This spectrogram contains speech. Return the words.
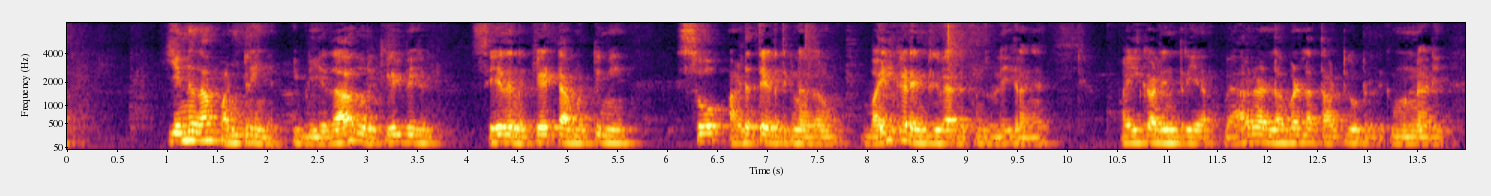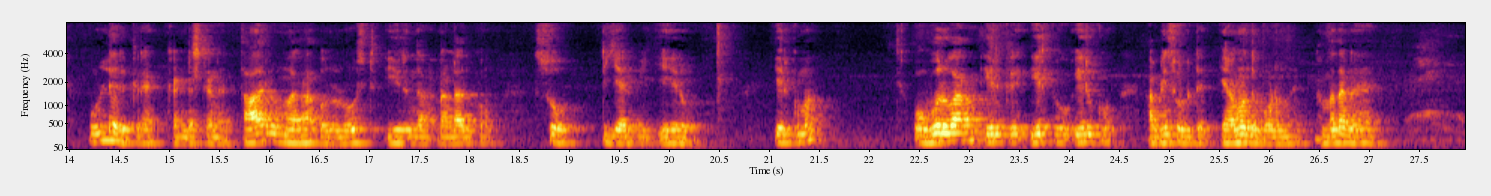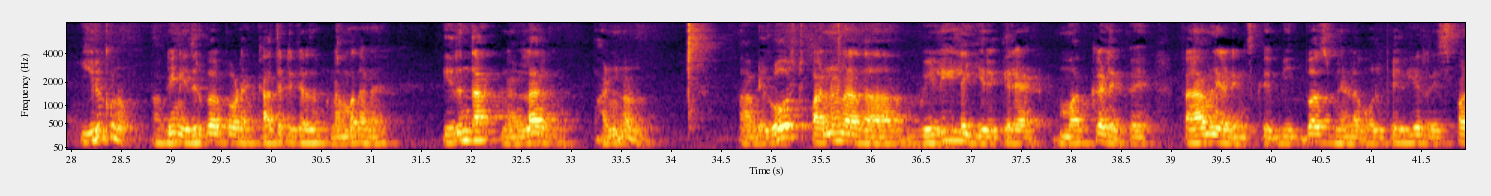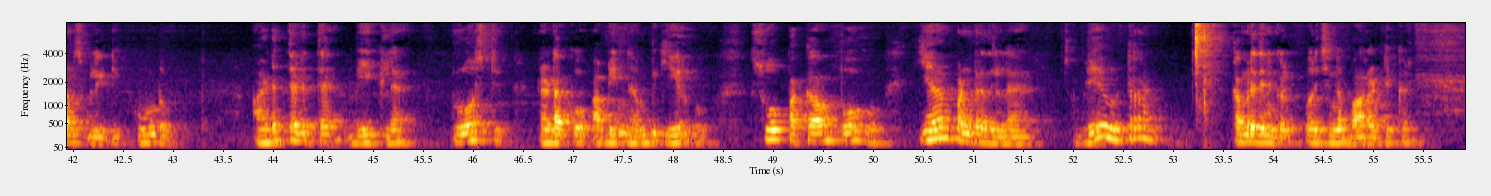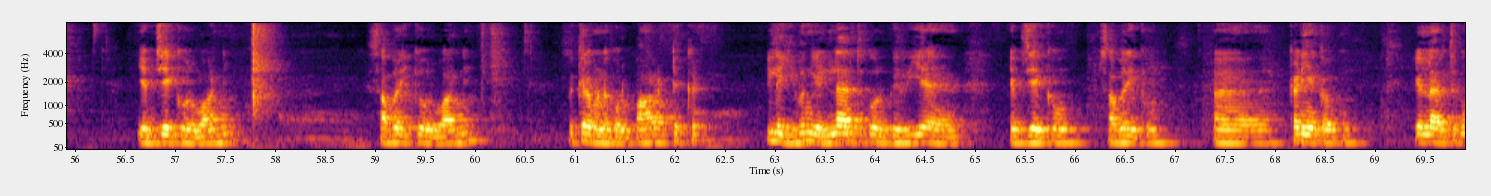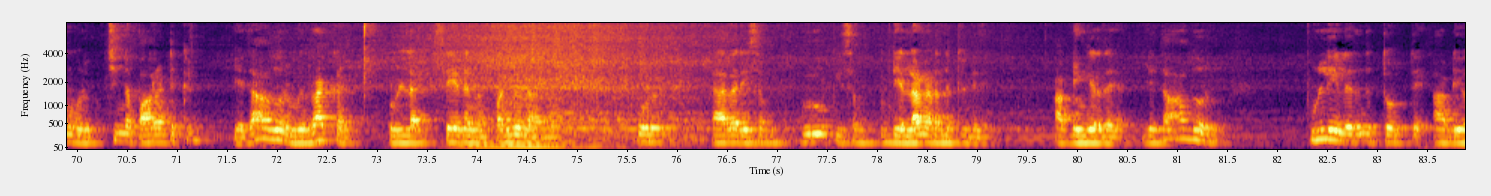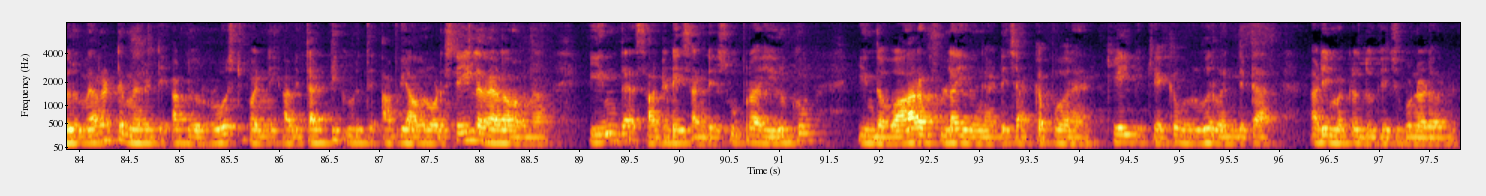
என்ன தான் பண்ணுறீங்க இப்படி ஏதாவது ஒரு கேள்விகள் சேதனை கேட்டால் மட்டுமே ஸோ அடுத்த இடத்துக்கு நகரும் வைல்ட் கார்டு என்ட்ரி வேறு இருக்குன்னு சொல்லிக்கிறாங்க வைல்ட் கார்டு என்ட்ரியை வேறு லெவலில் தாட்டி விட்டுறதுக்கு முன்னாடி உள்ளே இருக்கிற கண்டஸ்டனை தாறுமாறாக ஒரு ரோஸ்ட் இருந்தால் நல்லாயிருக்கும் ஸோ டிஆர்பி ஏறும். இருக்குமா? ஒவ்வொரு வாரம் இருக்குது இருக்கும் இருக்கும் அப்படின்னு சொல்லிட்டு ஏமாந்து போனோங்க நம்ம தானே? இருக்கணும் அப்படின்னு எதிர்பார்ப்போட காத்துட்டு இருக்கிறதும் நம்ம தானே? இருந்தால் நல்லா இருக்கும். பண்ணணும். அப்படி ரோஸ்ட் பண்ணுனா தான் வெளியில் இருக்கிற மக்களுக்கு ஃபேமிலி ஆடியன்ஸ்க்கு பிக் பாஸ் மேலே ஒரு பெரிய ரெஸ்பான்சிபிலிட்டி கூடும். அடுத்தடுத்த வீக்கில் ரோஸ்ட் நடக்கும் அப்படின்னு நம்பிக்கை இருக்கும். ஸோ பக்காவாக போகும். ஏன் பண்ணுறதில்ல அப்படியே விட்டுறாங்க. கமரதினுக்கள் ஒரு சின்ன பாராட்டுக்கள். எப்ஜேக்கு ஒரு வார்னிங் சபரிக்கு ஒரு வார்னிங் விக்ரமனுக்கு ஒரு பாராட்டுக்கள். இல்லை இவங்க எல்லாத்துக்கும் ஒரு பெரிய எப்ஜேக்கும் சபரிக்கும் கனியக்காவுக்கும் எல்லாத்துக்கும் ஒரு சின்ன பாராட்டுக்கள் ஏதாவது ஒரு மிராக்கள் உள்ள சேதனை பண்ணுனாங்க ஒரு ஃபேவரிசம் குரூப்பிசம் இப்படி எல்லாம் நடந்துட்டுருக்குது அப்படிங்கிறத ஏதாவது ஒரு புள்ளியிலிருந்து தொட்டு அப்படி ஒரு மிரட்டு மிரட்டி அப்படி ஒரு ரோஸ்ட் பண்ணி அப்படி தட்டி கொடுத்து அப்படி அவரோட ஸ்டைலில் வேலை வாங்கினா இந்த சாட்டர்டே சண்டே சூப்பராக இருக்கும். இந்த வாரம் ஃபுல்லாக இவங்க அடித்து அக்க போகிறேன் கேள்வி கேட்க ஒருவர் வந்துட்டார் அப்படின்னு மக்கள் தூக்கி வச்சு கொண்டாடுவாங்க.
